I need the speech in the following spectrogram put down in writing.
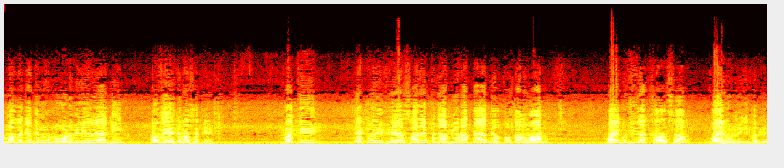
ਮਤਲਬ ਕਿ ਜਿਹਨੂੰ ਲੋੜ ਵੀ ਨਹੀਂ ਹੈਗੀ, ਉਹ ਵੇਚ ਨਾ ਸਕੇ। ਬਾਕੀ ਇੱਕ ਵਾਰੀ ਫੇਰ ਸਾਰੇ ਪੰਜਾਬੀਆਂ ਦਾ ਤਹਿ ਦਿਲ ਤੋਂ ਧੰਨਵਾਦ। ਵਾਹਿਗੁਰੂ ਜੀ ਦਾ ਖਾਲਸਾ, ਵਾਹਿਗੁਰੂ ਜੀ ਕੀ ਫਤਿਹ।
